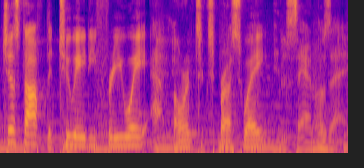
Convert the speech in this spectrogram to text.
just off the 280 freeway at Lawrence Expressway in San Jose.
